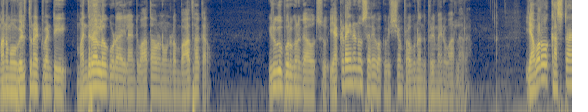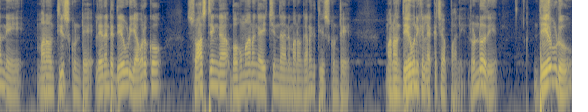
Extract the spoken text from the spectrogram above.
మనము వెళుతున్నటువంటి మందిరాల్లో కూడా ఇలాంటి వాతావరణం ఉండడం బాధాకరం. ఇరుగు పొరుగును కావచ్చు ఎక్కడైనానూ సరే ఒక విషయం ప్రభునందు ప్రియమైన వార్లారా. ఎవరో కష్టాన్ని మనం తీసుకుంటే లేదంటే దేవుడు ఎవరికో స్వాస్థ్యంగా బహుమానంగా ఇచ్చిన దాన్ని మనం గనక తీసుకుంటే మనం దేవునికి లెక్క చెప్పాలి. రెండోది దేవుడు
